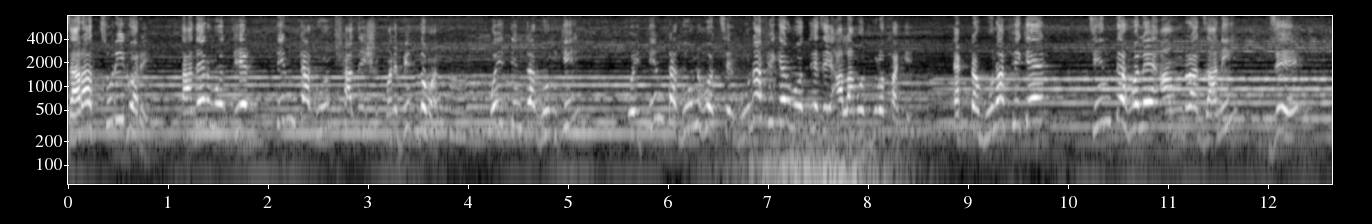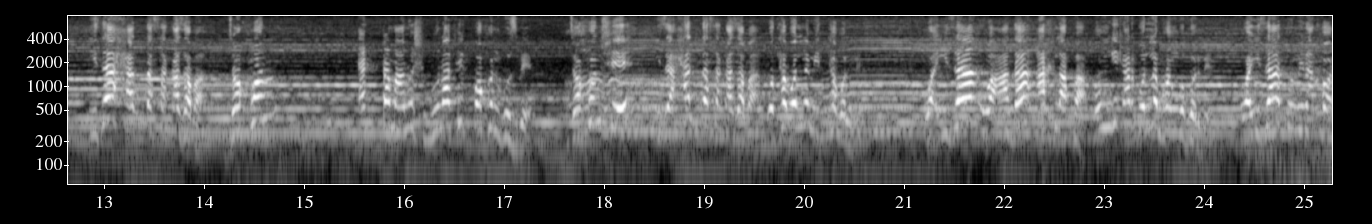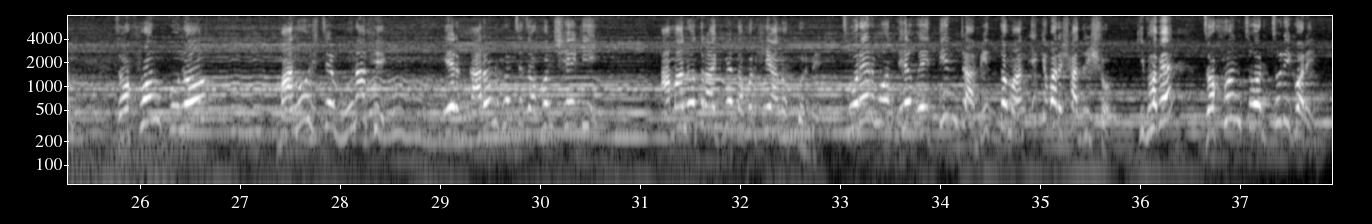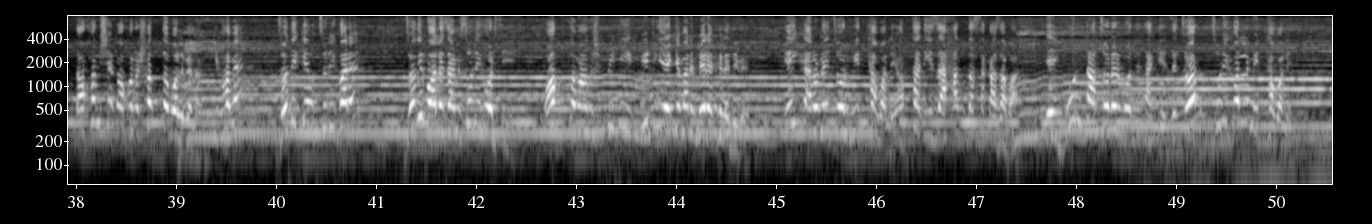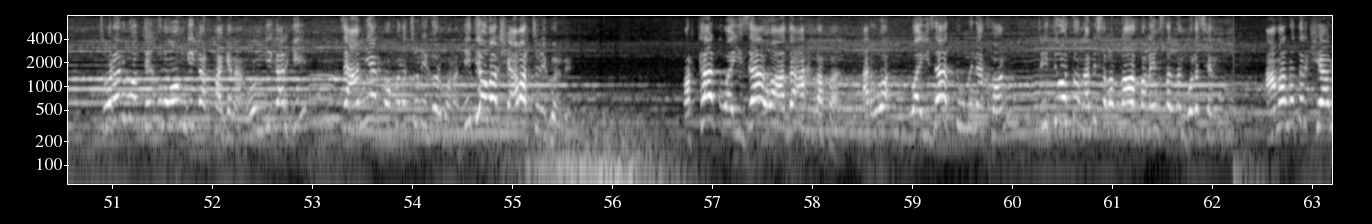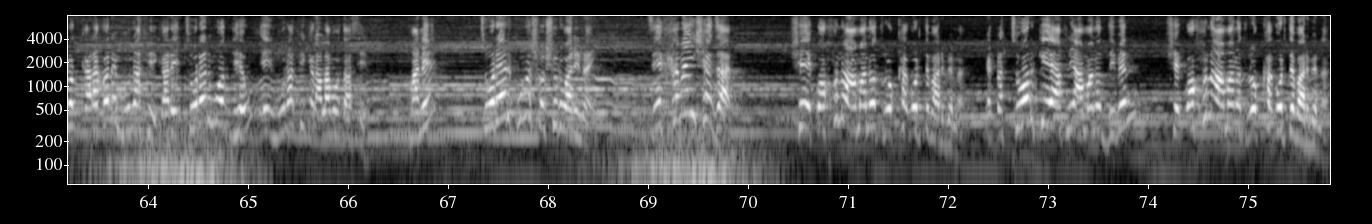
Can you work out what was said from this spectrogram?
যারা চুরি করে, তাদের মধ্যে তিনটা গুণ সাদৃশ্য মানে বিদ্যমান। ওই তিনটা গুণ কি? ওই তিনটা গুণ হচ্ছে মুনাফিকের মধ্যে যে আলামতগুলো থাকে। একটা মুনাফিকের চিনতে হলে আমরা জানি যে ইজা সাকা যাবা যখন একটা মানুষ মুনাফিক কখন বুঝবে? যখন সে ইজা হাদ্দাসা যাবা কথা বললে মিথ্যা বলবে। ওয়া ইজা ওয়া আদা আখলাফা অঙ্গীকার করলে ভঙ্গ করবে। ওয়া ইজা তুমি এখন যখন কোনো মানুষ যে মুনাফিক এর কারণ হচ্ছে যখন সে কি আমানত রাখবে, তখন খেয়ানত করবে। চোরের মধ্যে এই তিনটা বিদ্যমান একেবারে সাদৃশ্য। কীভাবে? যখন চোর চুরি করে, তখন সে কখনো সত্য বলবে না। কীভাবে? যদি কেউ চুরি করে, যদি বলে যে আমি চুরি করছি অক্ত মানুষ পিটি পিটিয়ে একেবারে মেরে ফেলে দিবে। এই কারণে চোর মিথ্যা বলে। অর্থাৎ ইজা হাদ্দাসা কাজাবা। এই গুণটা চোরের মধ্যে থাকে যে চোর চুরি করলে মিথ্যা বলে। চোরের মধ্যে কোনো অঙ্গীকার থাকে না। অঙ্গীকার কি? যে আমি আর কখনো চুরি করব না। দ্বিতীয়বার সে আবার চুরি করবে। অর্থাৎ ওয়াইজা ওয়াদা আখলাফা। আর ওয়া- ওয়াইজা তুমিন এখন, তৃতীয়ত নবী সাল্লাহ আলাইসাল্লাম বলেছেন, আমানতের খেয়ানত কারা করে? মুনাফিক। আর এই চোরের মধ্যেও এই মুনাফিকের আলামত আছে। মানে চোরের কোনো শ্বশুর বাড়ি নাই। যেখানেই সে যাক, সে কখনো আমানত রক্ষা করতে পারবে না। একটা চোরকে আপনি আমানত দিবেন, সে কখনো আমানত রক্ষা করতে পারবে না।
